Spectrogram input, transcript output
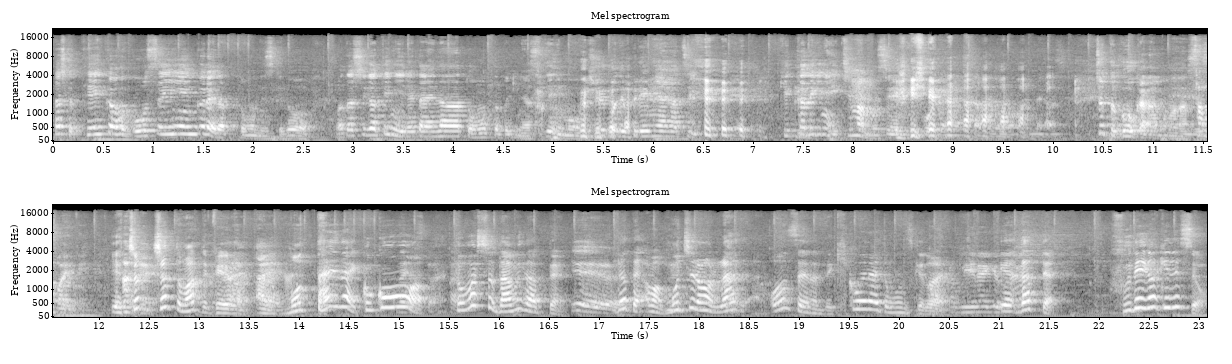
確か定価は5000円ぐらいだったと思うんですけど私が手に入れたいなと思った時にはすでにもう中古でプレミアがついていて 結果的には1万5000円以降になってたものになります。ちょっと豪華なものなんです3倍いやちょちょっと待ってペール、はい。はい。もったいない。ここを飛ばしちゃダメだって、いやいだって、まあ、もちろんラ音声なんて聞こえないと思うんですけど、はい。見えないけどいやだって筆書きですよ。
